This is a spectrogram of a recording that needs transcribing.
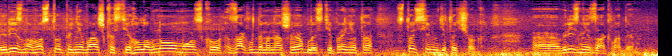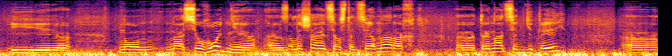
різного ступені важкості головного мозку. Закладами нашої області прийнято 107 діточок в різні заклади. І ну, на сьогодні е, залишається в стаціонарах е, 13 дітей, е,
